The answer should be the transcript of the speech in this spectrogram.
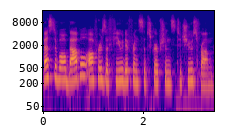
Best of all, Babbel offers a few different subscriptions to choose from,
